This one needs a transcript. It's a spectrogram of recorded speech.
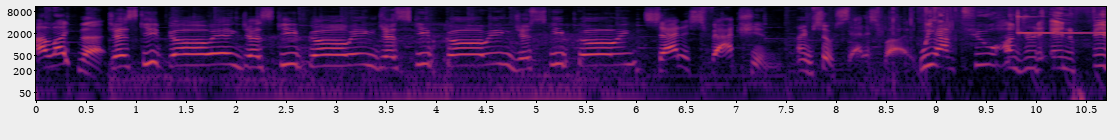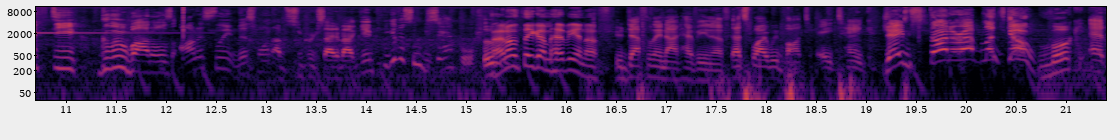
I like that. Just keep going, just keep going, just keep going, just keep going. Satisfaction. I'm so satisfied. We have 250 glue bottles. Honestly, this one I'm super excited about. Gabe, can you give us an example? I don't think I'm heavy enough. You're definitely not heavy enough. That's why we bought a tank. James, start her up. Let's go. Look at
